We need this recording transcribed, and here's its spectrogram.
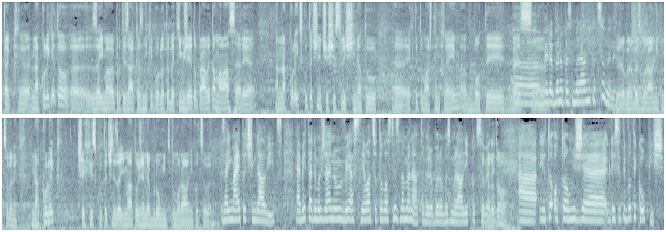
tak eh, nakolik je to eh, zajímavé pro ty zákazníky podle tebe tím, že je to právě ta malá série a nakolik skutečně Češi slyší na tu, eh, jak ty to máš ten claim, boty bez... Vyrobeno bez morální kocoviny. Vyrobeno bez morální kocoviny. Nakolik Čechy skutečně zajímá to, že nebudou mít tu morální kocovinu? Zajímá je to čím dál víc. Já bych tady možná jenom vyjasnila, co to vlastně znamená, to vyrobeno bez morální kocoviny. A je to o tom, že když si ty boty koupíš,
